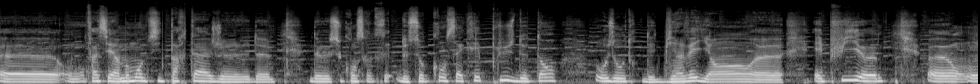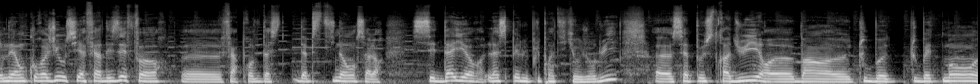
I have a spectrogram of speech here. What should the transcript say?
euh, on- enfin c'est un moment aussi de partage, euh, de, de, se consacrer, de se consacrer plus de temps aux autres, d'être bienveillant. euh, et puis euh, euh, on est encouragé aussi à faire des efforts, euh, faire preuve d'abstinence. Alors c'est d'ailleurs l'aspect le plus pratiqué aujourd'hui. Euh, ça peut se traduire ben, tout, tout bêtement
